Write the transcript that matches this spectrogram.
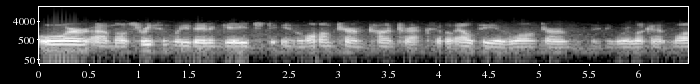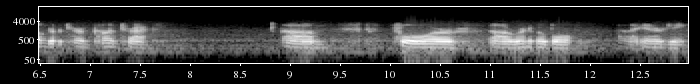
Or uh, most recently, they've engaged in long term contracts. So LT is long term. We're looking at longer term contracts um, for uh, renewable uh, energy.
